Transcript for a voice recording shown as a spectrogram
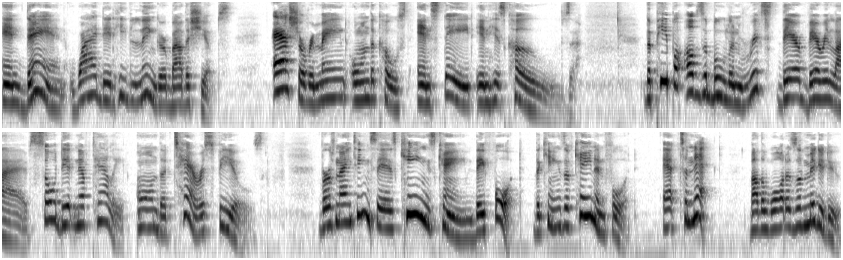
and Dan, why did he linger by the ships? Asher remained on the coast and stayed in his coves. The people of Zebulun risked their very lives. So did Naphtali on the terrace fields. Verse 19 says, Kings came, they fought. The kings of Canaan fought at Taanach by the waters of Megiddo.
